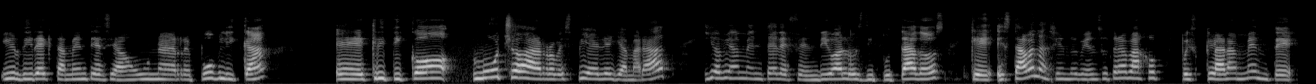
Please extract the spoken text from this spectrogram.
ir directamente hacia una república, eh, criticó mucho a Robespierre y a Marat y obviamente defendió a los diputados que estaban haciendo bien su trabajo, pues claramente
